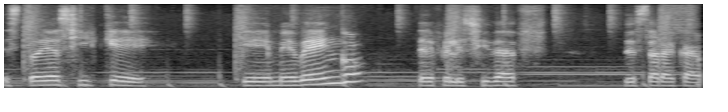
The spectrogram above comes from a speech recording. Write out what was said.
Estoy así que, que me vengo de felicidad de estar acá.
